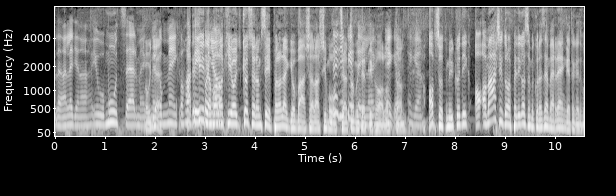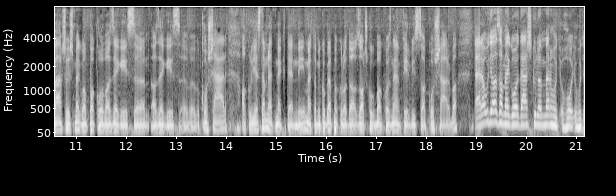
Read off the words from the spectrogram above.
le- legyen a jó módszer, meg, Ugye? meg a, melyik a Hát itt hatékonyabb. valaki, hogy köszönöm szépen a legjobb vásárlási módszert, amit eddig tényleg. hallottam. Igen, igen. Abszolút működik. A, a másik dolog pedig az, amikor az ember rengeteget vásárol, és meg van pakolva az egész, az egész kosár, akkor ugye ezt nem lehet megtenni, mert amikor bepakolod a zacskókba, akkor az nem fér vissza a kosárba. Erre ugye az a megoldás különben, hogy, hogy, hogy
